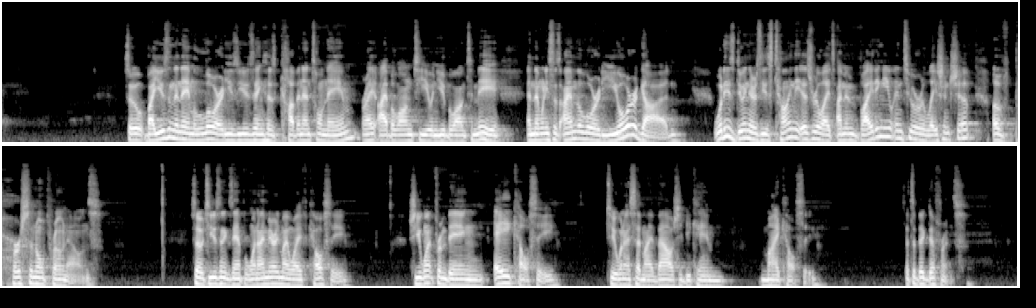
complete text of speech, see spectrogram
So by using the name Lord, he's using his covenantal name, right? I belong to you and you belong to me. And then when he says, I am the Lord your God, what he's doing there is he's telling the Israelites, I'm inviting you into a relationship of personal pronouns. So to use an example, when I married my wife, Kelsey, she went from being a Kelsey to when I said my vow, she became my Kelsey. That's a big difference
